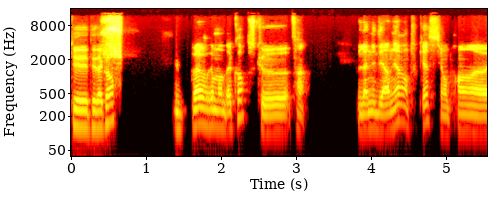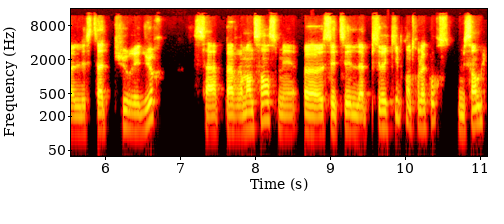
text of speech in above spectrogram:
tu es, d'accord? Je suis pas vraiment d'accord parce que, enfin, l'année dernière, en tout cas, si on prend euh, les stats purs et durs, ça n'a pas vraiment de sens, mais c'était la pire équipe contre la course, il me semble.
